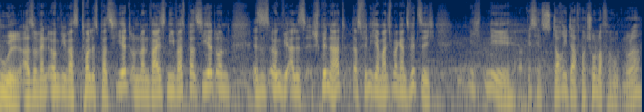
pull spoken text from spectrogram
cool. Also wenn irgendwie was Tolles passiert und man weiß nie, was passiert und es ist irgendwie alles spinnert, das finde ich ja manchmal ganz witzig. Nicht, nee. Aber ein bisschen Story darf man schon noch vermuten, oder?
